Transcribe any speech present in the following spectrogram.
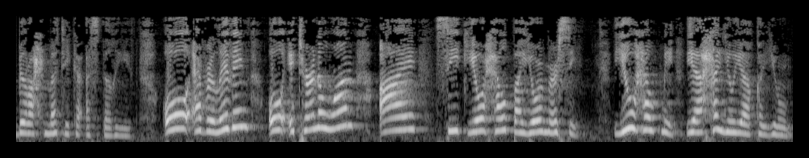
Birahmatika Astaghith. O ever-living, O eternal one, I seek your help by your mercy. You help me. Ya Hayyu Ya Qayyum.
